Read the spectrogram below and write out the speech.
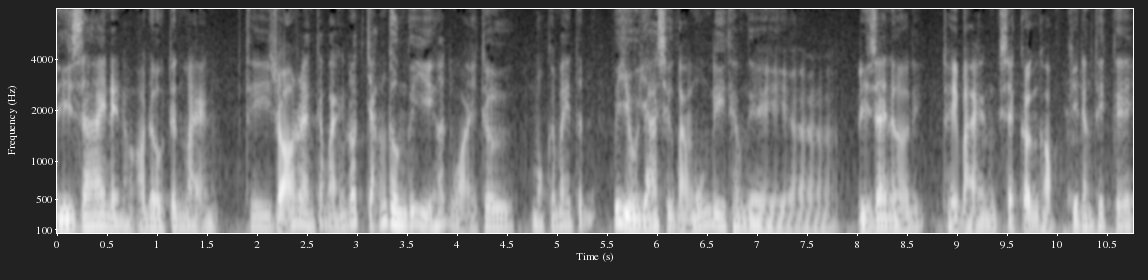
design này nọ đâu trên mạng thì rõ ràng các bạn đó chẳng cần cái gì hết ngoại trừ một cái máy tính. Ví dụ giả sử bạn muốn đi theo nghề uh, designer đi thì bạn sẽ cần học kỹ năng thiết kế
